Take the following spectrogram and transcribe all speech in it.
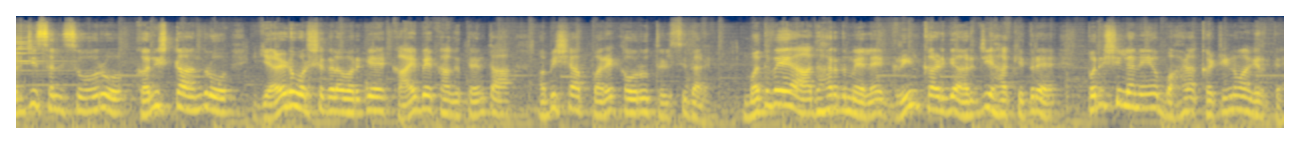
ಅರ್ಜಿ ಸಲ್ಲಿಸುವವರು ಕನಿಷ್ಠ ಅಂದರೂ ಎರಡು ವರ್ಷಗಳವರೆಗೆ ಕಾಯಬೇಕಾಗುತ್ತೆ ಅಂತ ಅಭಿಷಾ ಪರೇಖ್ ಅವರು ತಿಳಿಸಿದ್ದಾರೆ. ಮದುವೆಯ ಆಧಾರದ ಮೇಲೆ ಗ್ರೀನ್ ಕಾರ್ಡ್ಗೆ ಅರ್ಜಿ ಹಾಕಿದರೆ ಪರಿಶೀಲನೆಯು ಬಹಳ ಕಠಿಣವಾಗಿರುತ್ತೆ.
